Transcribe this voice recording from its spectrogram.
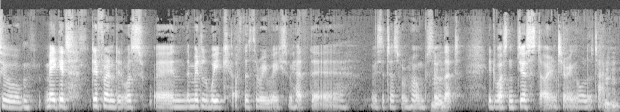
to make it different, it was uh, in the middle week of the three weeks we had uh, visitors from home, so that it wasn't just orienteering all the time.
